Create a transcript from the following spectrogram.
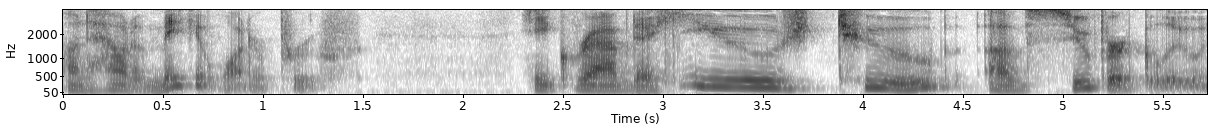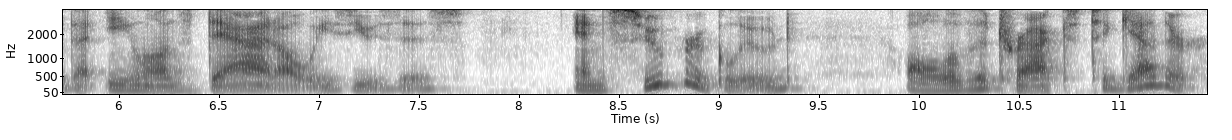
on how to make it waterproof. He grabbed a huge tube of super glue that Elon's dad always uses and super glued all of the tracks together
